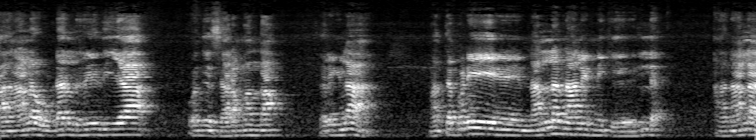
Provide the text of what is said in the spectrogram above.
அதனால் உடல் ரீதியாக கொஞ்சம் சிரமந்தான் சரிங்களா? மற்றபடி நல்ல நாள் இன்னைக்கு இல்லை. அதனால்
